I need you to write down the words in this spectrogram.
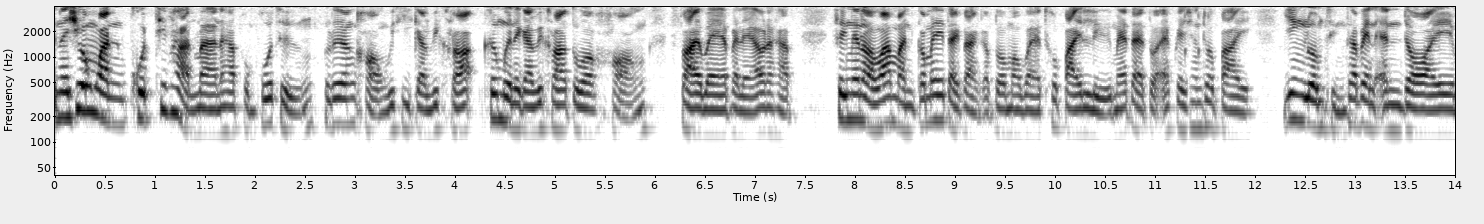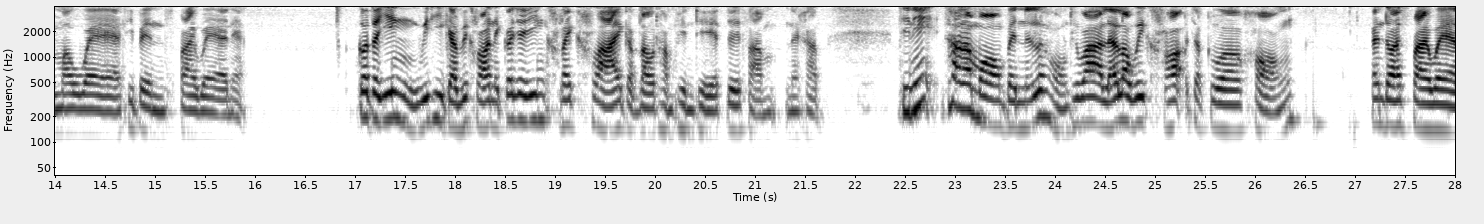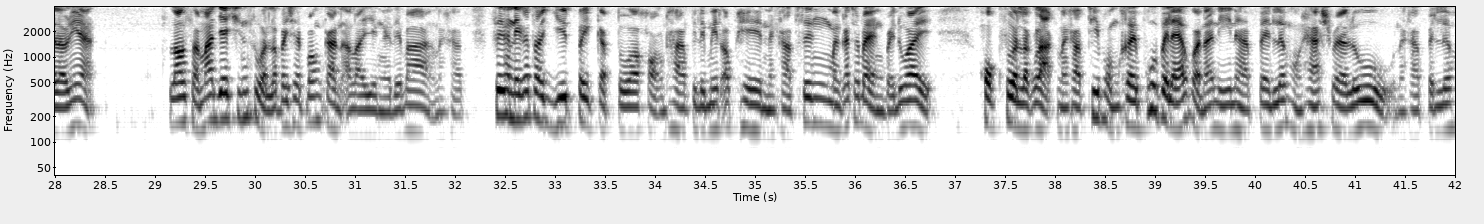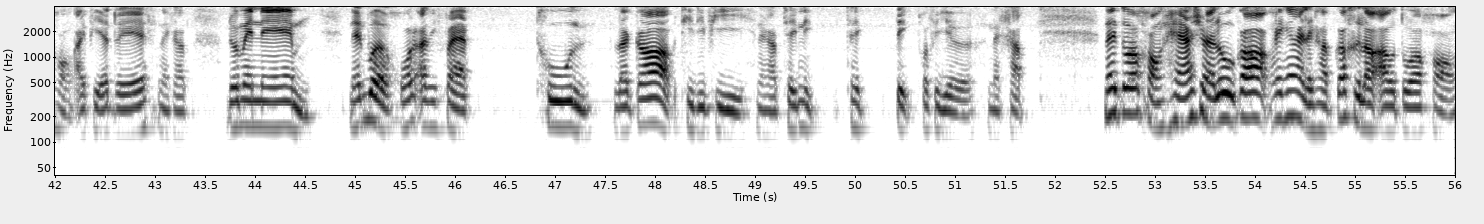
คือในช่วงวันพุธที่ผ่านมานะครับ ผมพูดถึงเรื่องของวิธีการวิเคราะห์ เครื่องมือในการวิเคราะห์ตัวของ spyware ไปแล้วนะครับ ซึ่งแน่นอนว่ามันก็ไม่ได้แตกต่างกับตัว malware ทั่วไป หรือแม้แต่ตัวแอปพลิเคชันทั่วไป ยิ่งรวมถึงถ้าเป็น Android malware ที่เป็น spyware เนี่ยก็จะยิ่งวิธีการวิเคราะห์เนี่ยก็จะยิ่งคล้ายๆ กับเราทำ pen test ด้วยซ้ำนะครับ ทีนี้ถ้าเรามองเป็นในเรื่องของที่ว่าแล้วเราวิเคราะห์จากตัวของ Android spyware แล้วเนี่ย เราสามารถแยกชิ้นส่วนแล้วไปใช้ป้องกันอะไรยังไงได้บ้างนะครับ ซึ่งอันนี้ก็จะยึดไปกับตัวของทาง Pyramid of Pain นะครับ ซึ่งมันก็จะแบ่งไปด้วย 6 ส่วนหลักๆนะครับที่ผมเคยพูดไปแล้วก่อนหน้านี้นะครับเป็นเรื่องของ hash value นะครับเป็นเรื่องของ IP address นะครับ domain name network code artifact tool แล้วก็ TTP นะครับ technique tactic procedure นะครับในตัวของ hash value ก็ง่ายๆเลยครับ ก็คือเราเอาตัวของ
